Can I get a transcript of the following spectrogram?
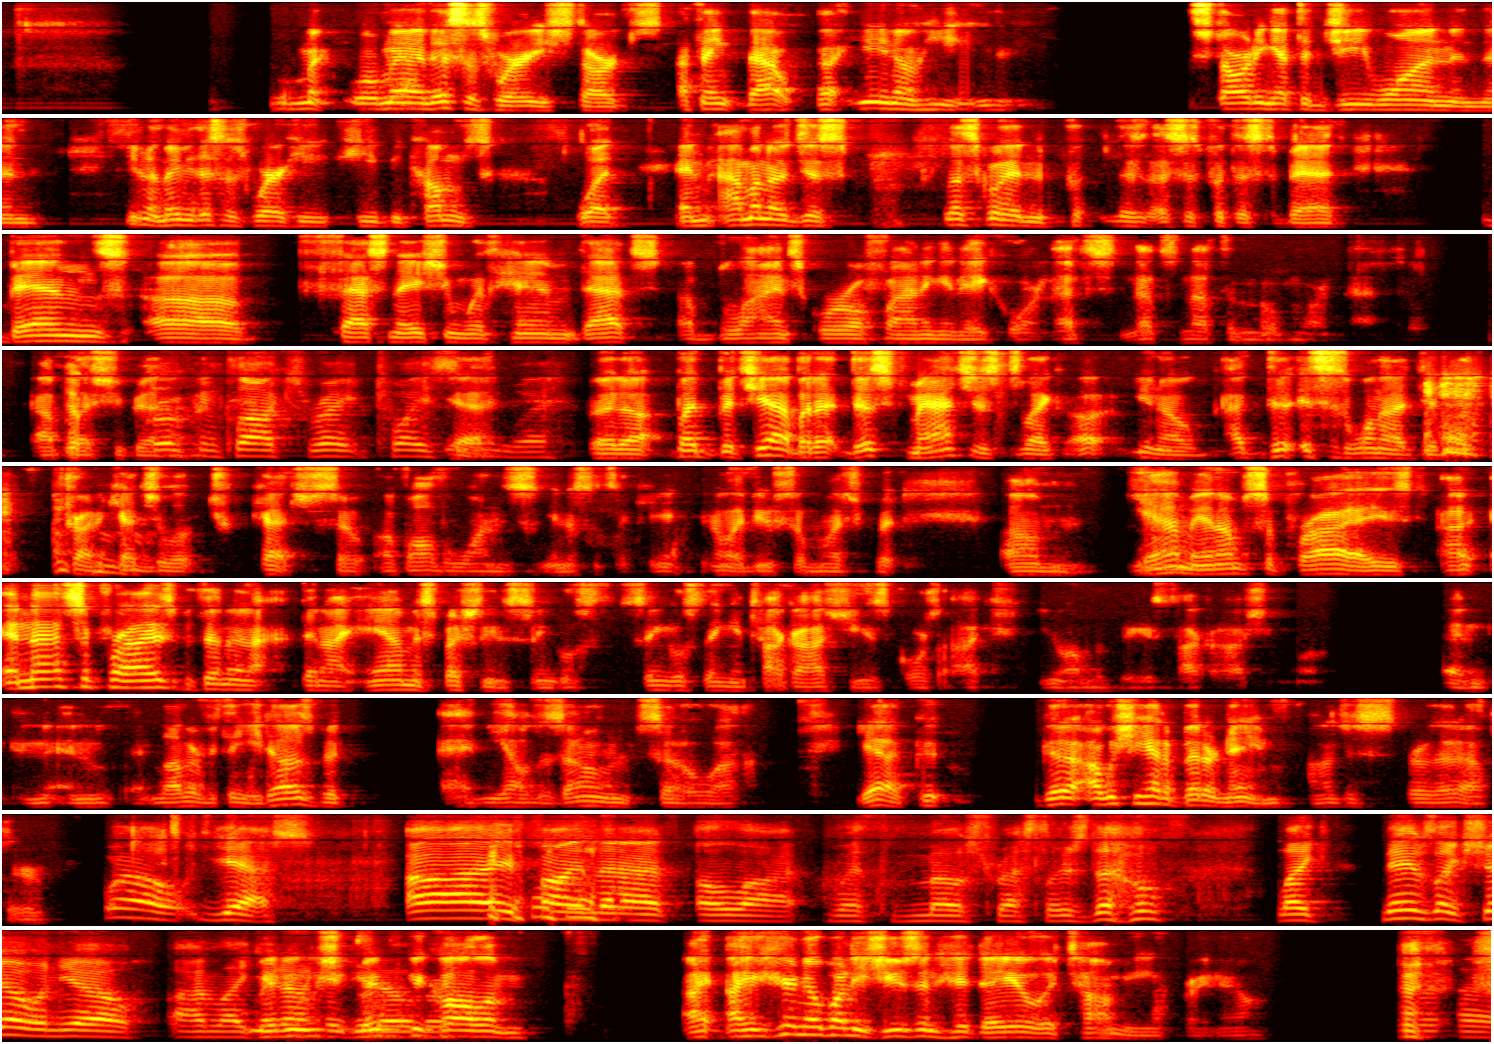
Well, man, this is where he starts. I think that you know he starting at the G one, and then you know maybe this is where he he becomes what. And I'm gonna just let's go ahead and put, let's just put this to bed. Ben's uh, fascination with him that's a blind squirrel finding an acorn. That's that's nothing more than that. God bless you, Ben. Broken clocks right twice Yeah. anyway. But uh, but but yeah, but uh, this match is like uh, you know I, thi- this is the one that I did try to catch a little catch. So of all the ones you know since I can't can only do so much, but um yeah, man, I'm surprised I, and not surprised, but then I, then I am especially in singles singles thing. And Takahashi is of course I you know I'm the biggest Takahashi one, and and and, and love everything he does, but and he held his own. So uh, yeah, good good. I wish he had a better name. I'll just throw that out there. Well, yes. I find that a lot with most wrestlers, though. Like names like Sho and Yoh, I'm like, you're Maybe not we should get maybe we over. could call him. I, I hear nobody's using Hideo Itami right now. uh,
